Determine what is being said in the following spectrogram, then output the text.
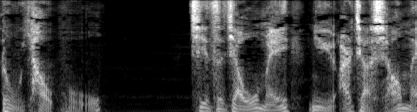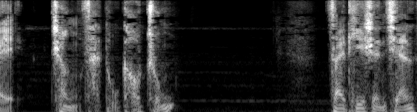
陆耀武，妻子叫吴梅，女儿叫小美，正在读高中。在提审前，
